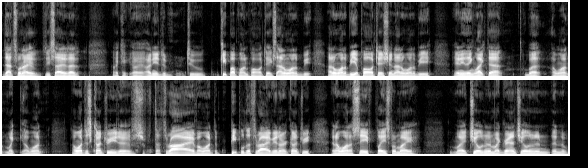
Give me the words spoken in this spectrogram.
that's when I decided I I, I I need to to keep up on politics. I don't want to be I don't want to be a politician. I don't want to be anything like that. But I want my I want I want this country to to thrive. I want the people to thrive in our country, and I want a safe place for my my children and my grandchildren and and the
